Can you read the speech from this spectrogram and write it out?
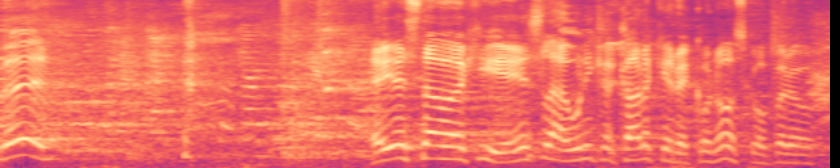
Ven. Ella estaba aquí, es la única cara que reconozco, pero...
